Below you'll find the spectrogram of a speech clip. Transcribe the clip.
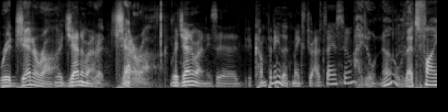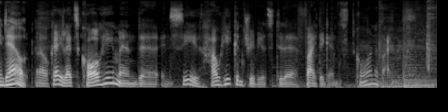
Regeneron. Regeneron. Regeneron. Regeneron is a, a company that makes drugs, I assume. I don't know. Let's find out. Okay, let's call him and uh, and see how he contributes to the fight against coronavirus.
